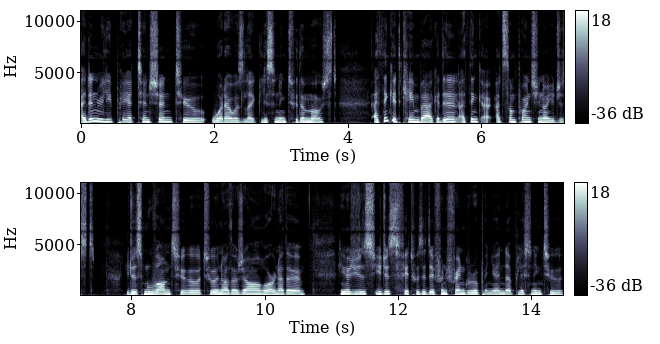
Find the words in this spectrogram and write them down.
I didn't really pay attention to what I was like listening to the most. I think it came back. I didn't. I think at some point, you know, you just you just move on to to another genre or another. You know, you just you just fit with a different friend group and you end up listening to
